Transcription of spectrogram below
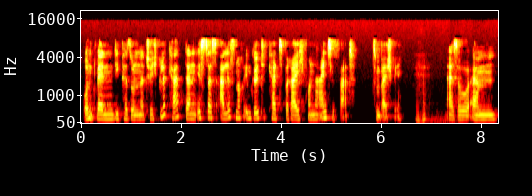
Und wenn die Person natürlich Glück hat, dann ist das alles noch im Gültigkeitsbereich von einer Einzelfahrt zum Beispiel. Mhm. Also ähm,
